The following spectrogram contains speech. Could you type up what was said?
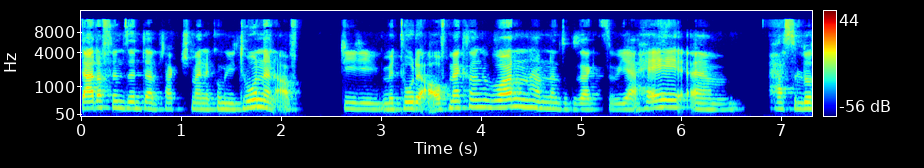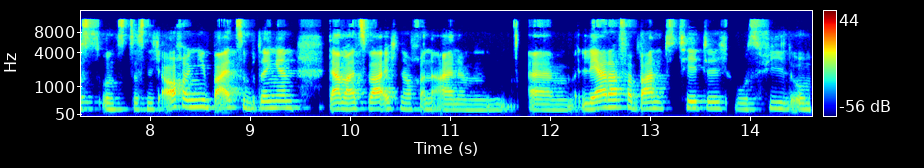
Daraufhin sind dann praktisch meine Kommilitonen auf die Methode aufmerksam geworden und haben dann so gesagt, so, ja, hey, ähm, hast du Lust, uns das nicht auch irgendwie beizubringen? Damals war ich noch in einem ähm, Lehrerverband tätig, wo es viel um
